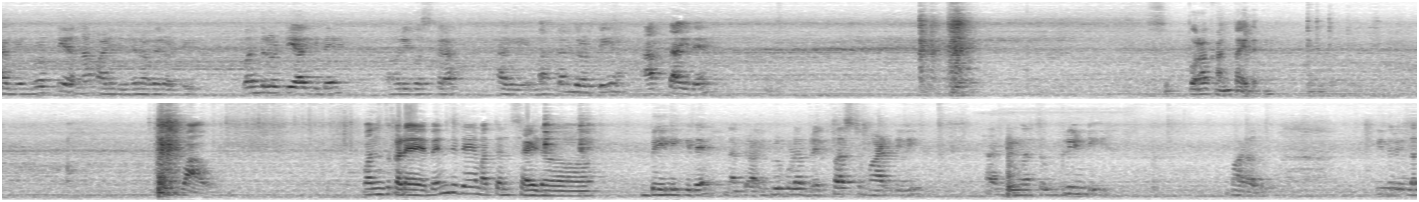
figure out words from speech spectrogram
ಹಾಗೆ ರೊಟ್ಟಿಯನ್ನು ಮಾಡಿದ್ದೀನಿ. ರವೆ ರೊಟ್ಟಿ. ಒಂದು ರೊಟ್ಟಿ ಆಗಿದೆ ಅವರಿಗೋಸ್ಕರ. ಹಾಗೆ ಮತ್ತೊಂದು ರೊಟ್ಟಿ ಆಗ್ತಾ ಇದೆ. ಸೂಪರಾಗಿ ಕಾಣ್ತಾ ಇದೆ. ಒಂದು ಕಡೆ ಬೆಂದಿದೆ, ಮತ್ತೊಂದು ಸೈಡ್ ಬೇಲಿಗಿದೆ. ನಂತರ ಇಬ್ರು ಕೂಡ ಬ್ರೇಕ್ಫಾಸ್ಟ್ ಮಾಡ್ತೀವಿ. ಹಾಗೆ ಮತ್ತು ಗ್ರೀನ್ ಟೀ ಮಾಡೋದು. ಇದರಿಂದ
